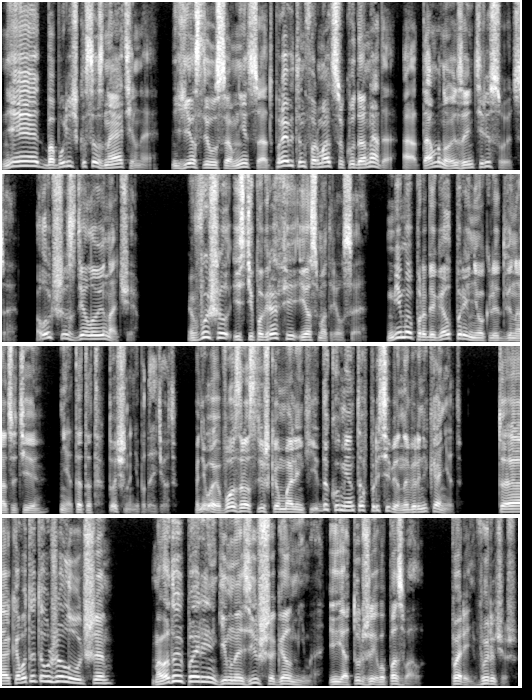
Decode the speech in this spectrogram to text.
Нет, бабулечка сознательная. Если усомнится, отправит информацию куда надо, а там мною заинтересуется. Лучше сделаю иначе. Вышел из типографии и осмотрелся. Мимо пробегал паренек лет 12. Нет, этот точно не подойдет. У него и возраст слишком маленький, и документов при себе наверняка нет. Так, а вот это уже лучше. Молодой парень, гимназист, шагал мимо, и я тут же его позвал. «Парень, выручишь?»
